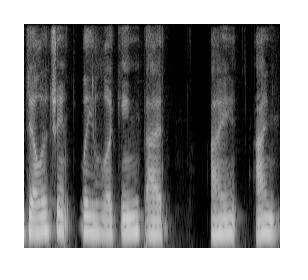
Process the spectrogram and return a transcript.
diligently looking. But I, I,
